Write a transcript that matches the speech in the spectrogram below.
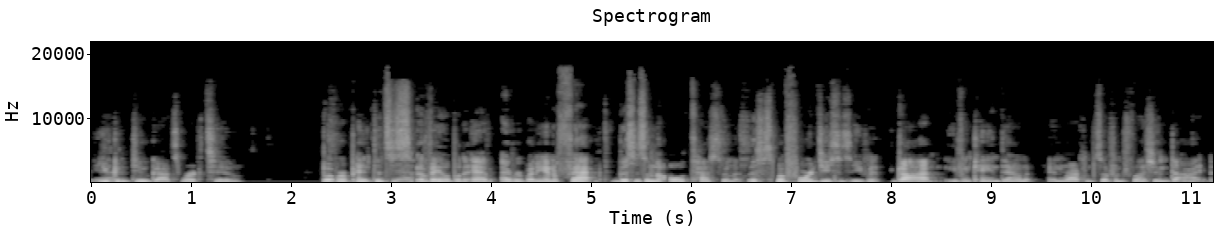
you can do God's work too. But repentance is available to ev- everybody. And in fact, this is in the Old Testament. This is before Jesus even, God even came down and wrapped himself in flesh and died.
